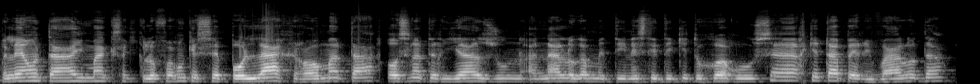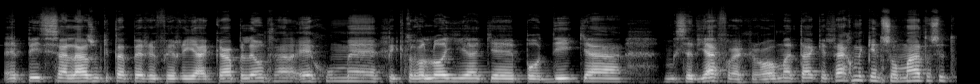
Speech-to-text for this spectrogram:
Πλέον τα iMac θα κυκλοφορούν και σε πολλά χρώματα ώστε να ταιριάζουν ανάλογα με την αισθητική του χώρου σε αρκετά περιβάλλοντα. Επίσης αλλάζουν και τα περιφερειακά, πλέον θα έχουμε πικτρολόγια και ποντίκια σε διάφορα χρώματα και θα έχουμε και ενσωμάτωση του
